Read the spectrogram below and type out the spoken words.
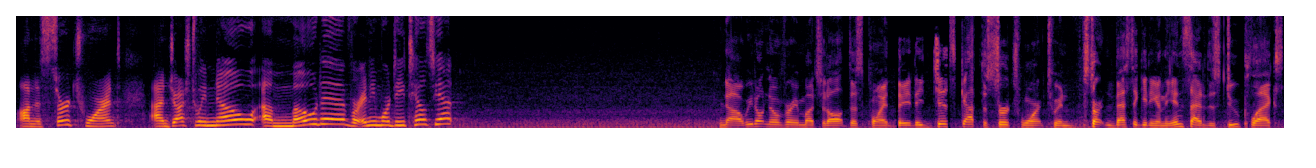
on a search warrant. Uh, Josh, do we know a motive or any more details yet? No, we don't know very much at all at this point. They, they just got the search warrant to in, start investigating on the inside of this duplex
